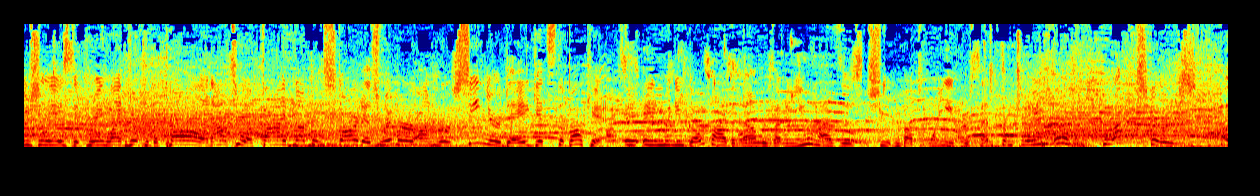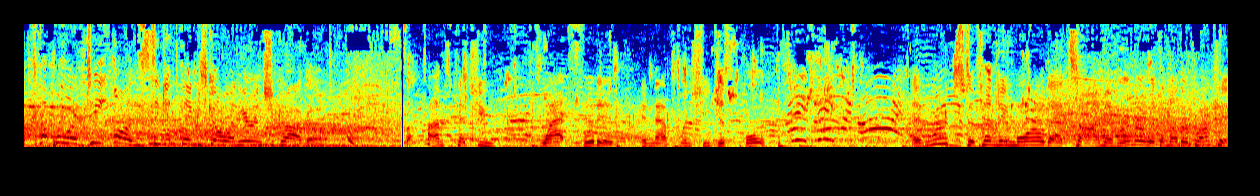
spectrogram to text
usually is the green light here for DePaul, and out to a 5-0 start as River on her senior day gets the bucket. And when you go by the numbers, I mean, UHAS is shooting about 28% from three. Oh, Rogers, a couple of deep ones to get things going here in Chicago. Sometimes catch you flat-footed, and that's when she just pulls. Edwards defending Morrow that time, and Rimmer with another bucket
